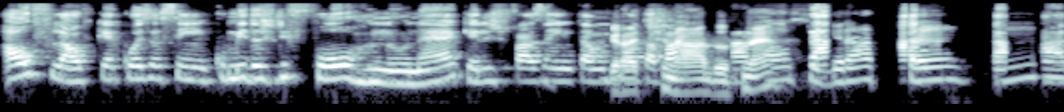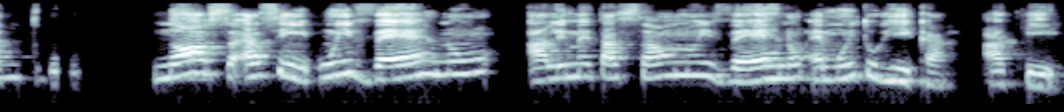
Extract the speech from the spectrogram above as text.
auflauf, que é coisa assim, comidas de forno, né? Que eles fazem então gratinados, né? Nossa, gratão. Nossa, assim, o inverno, a alimentação no inverno é muito rica aqui.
